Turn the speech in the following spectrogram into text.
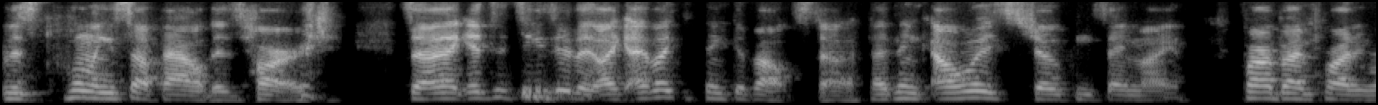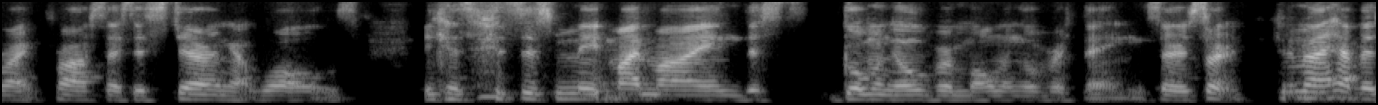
was pulling stuff out is hard. So like it's, it's easier to like I like to think about stuff. I think I always joke and say my part by part right process is staring at walls because it's just made my mind just going over, mulling over things. There's certain when I have a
